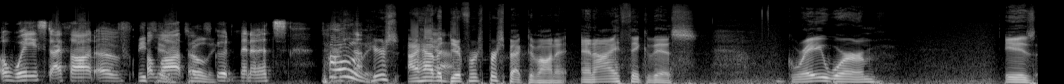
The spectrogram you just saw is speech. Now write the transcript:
a waste. I thought of Me a lot totally. of good minutes. Totally. Here's I have Yeah. a different perspective on it, and I think this Grey Worm is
